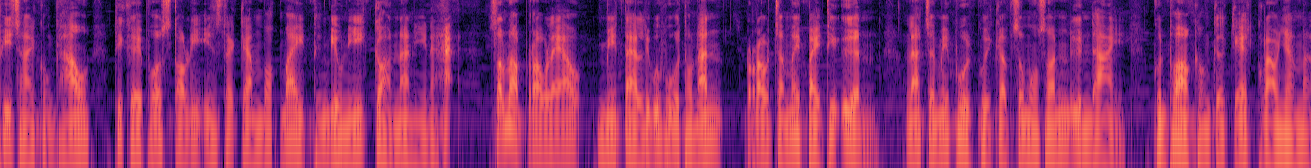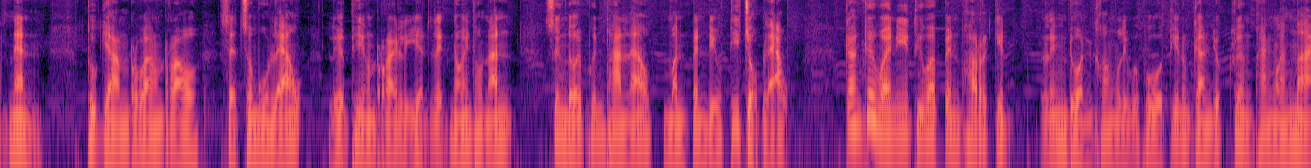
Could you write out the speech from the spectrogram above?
พี่ชายของเขาที่เคยโพสต์สตอรี่อินสตาแกรมบอกใบ้ถึงเดีลนี้ก่อนหน้านี้นะฮะสำหรับเราแล้วมีแต่ลิเวอร์พูลเท่านั้น เราจะไม่ไปที่อื่น และจะไม่พูดคุยกับสโมสรอื่นได้ คุณพ่อของเกิร์เกตกล่าวอย่างหนักแน่น ทุกอย่างระหว่างเราเสร็จสมบูรณ์แล้วเหลือเพียงรายละเอียดเล็กน้อยเท่านั้น ซึ่งโดยพื้นฐานแล้วมันเป็นดีลที่จบแล้ว การเคลื่อนไหวนี้ถือว่าเป็นภารกิจเร่งด่วนของลิเวอร์พูลที่ต้องการยกเครื่องแผงหลังใหม่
